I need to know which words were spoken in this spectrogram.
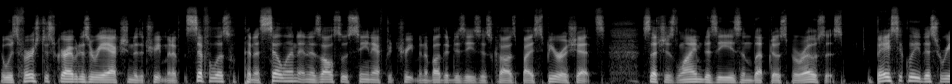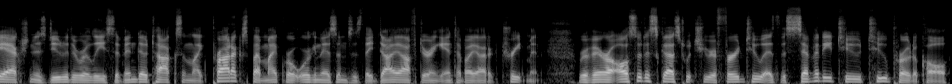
It was first described as a reaction to the treatment of syphilis with penicillin and is also seen after treatment of other diseases caused by spirochetes, such as Lyme disease and leptospirosis. Basically, this reaction is due to the release of endotoxin like products by microorganisms as they die off during antibiotic treatment. Rivera also discussed what she referred to as the 72 2 protocol,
